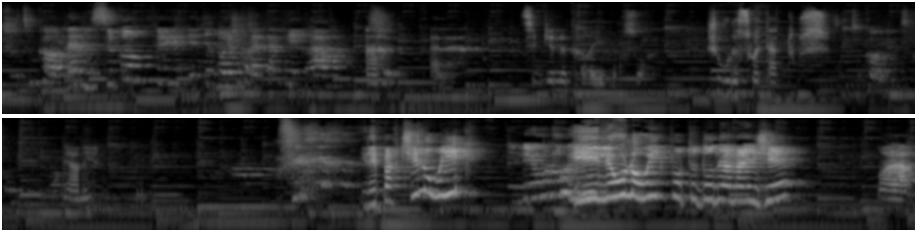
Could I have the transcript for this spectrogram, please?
Surtout quand on aime De travailler pour soi. Je vous le souhaite à tous. Regardez. Il est parti, Loïc? Il est où, Louis Il est où, Loïc, pour te donner à manger? Voilà.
